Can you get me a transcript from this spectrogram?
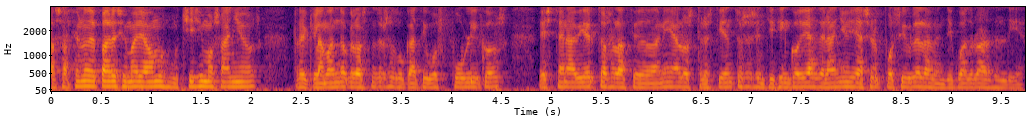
La Asociación de Padres y Madres llevamos muchísimos años reclamando que los centros educativos públicos estén abiertos a la ciudadanía los 365 días del año y a ser posible las 24 horas del día.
